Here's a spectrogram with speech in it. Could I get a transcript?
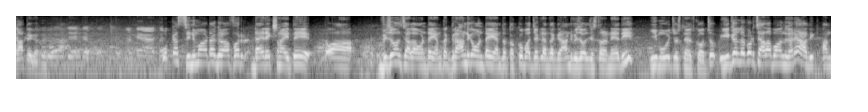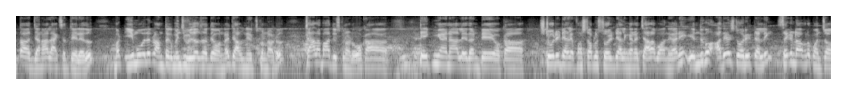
కార్తిక్ గారు ఒక సినిమాటోగ్రాఫర్ డైరెక్షన్ అయితే విజువల్స్ ఎలా ఉంటాయి ఎంత గ్రాండ్గా ఉంటాయి ఎంత తక్కువ బడ్జెట్లో ఎంత గ్రాండ్ విజువల్ ఇస్తారు అనేది ఈ మూవీ చూసి నేర్చుకోవచ్చు. ఈగల్లో కూడా చాలా బాగుంది కానీ అది అంత జనాలు యాక్సెప్ట్ చేయలేదు. బట్ ఈ మూవీలో కూడా అంతకు మించి విజువల్స్ అయితే ఉన్నాయి చాలా నేర్చుకున్నాడు. చాలా బాగా తీసుకున్నాడు. ఒక టేకింగ్ అయినా లేదంటే ఒక స్టోరీ టెలింగ్ ఫస్ట్ హాఫ్లో స్టోరీ టెలింగ్ అయినా చాలా బాగుంది కానీ ఎందుకో అదే స్టోరీ టెల్లింగ్ సెకండ్ హాఫ్లో కొంచెం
